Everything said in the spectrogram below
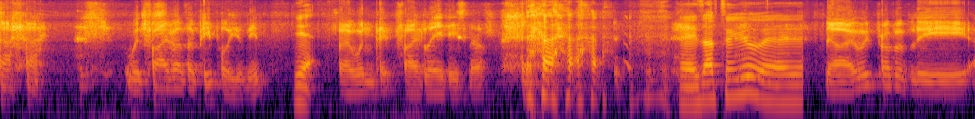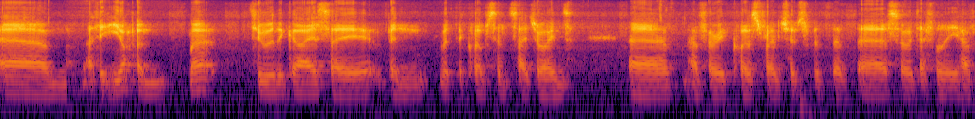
With five other people, you mean? Yeah. So I wouldn't pick five ladies, no. it's up to you. Uh, no, I would probably, um, I think Yup and Matt two of the guys I've been with the club since I joined. Uh, have very close friendships with them, uh, so definitely have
